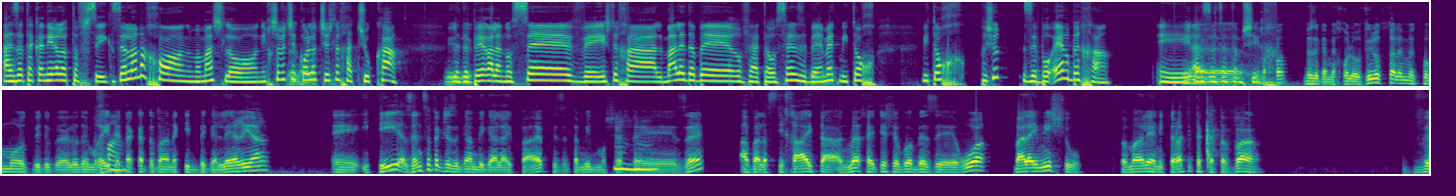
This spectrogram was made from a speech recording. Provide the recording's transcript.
אז אתה כנראה לא תפסיק. זה לא נכון, ממש לא. אני חושבת שכל לא עוד שיש לך תשוקה. לדבר על הנושא, ויש לך על מה לדבר, ואתה עושה זה באמת מתוך, מתוך, פשוט זה בוער בך, אה, אז אתה תמשיך. נכון, וזה גם יכול להוביל אותך למקומות, בדיוק, לא יודע אם ראית, נכון. הייתה כתבה ענקית בגלריה, אה, איתי, אז אין ספק שזה גם בגלל i5, כי זה תמיד מושך. אה, זה, אבל השיחה הייתה, אני אומר לך, הייתי השבוע באיזה אירוע, בא אליי מישהו, ואמר לי, אני קראתי את הכתבה, ו...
